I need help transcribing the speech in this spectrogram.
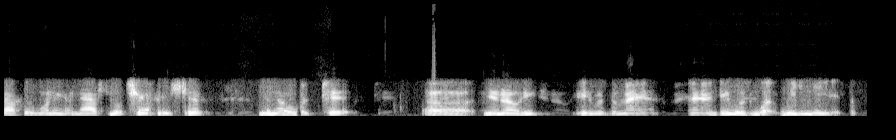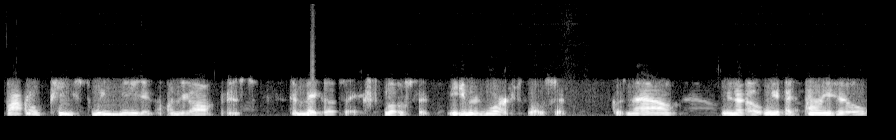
after winning a national championship, you know, with Pitt, uh, you know, he he was the man, and he was what we needed, the final piece we needed on the offense to make us explosive, even more explosive. Because now, you know, we had Tony Hill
